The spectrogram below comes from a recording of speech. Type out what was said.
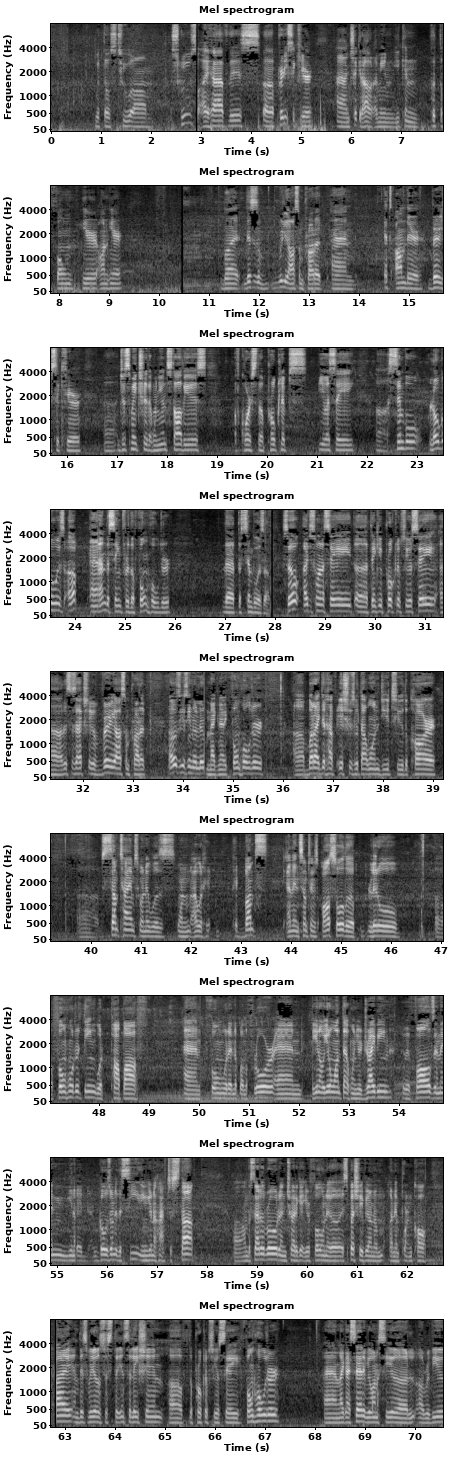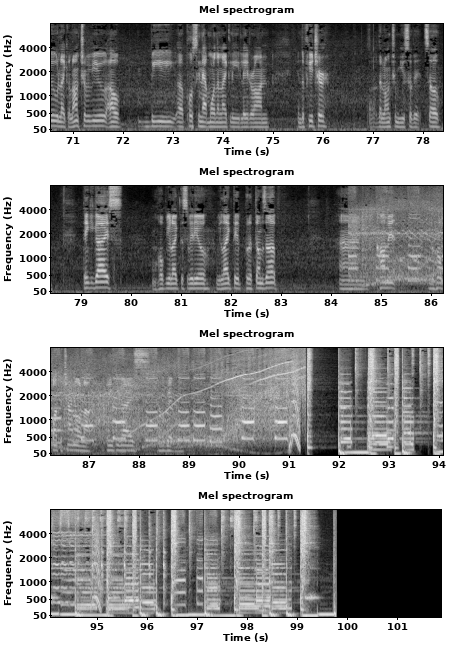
with those two um, screws. I have this uh, pretty secure and check it out. I mean you can put the phone here on here but this is a really awesome product and it's on there very secure. Uh, just make sure that when you install this of course the proclips usa uh, symbol logo is up and the same for the phone holder that the symbol is up. So i just want to say uh, thank you proclips usa uh, this is actually a very awesome product. I was using a little magnetic phone holder uh, but i did have issues with that one due to the car uh, sometimes when it was when I would hit, hit, bumps and then sometimes also the little uh, phone holder thing would pop off and phone would end up on the floor and you know you don't want that when you're driving. If it falls and then you know it goes under the seat and you're gonna have to stop uh, on the side of the road and try to get your phone uh, especially if you're on a, an important call. Hi, and this video is just the installation of the ProClips USA phone holder and like I said if you want to see a, a, review like a launcher review I'll be uh, posting that more than likely later on in the future uh, the long-term use of it. So thank you guys. I hope you liked this video. If you liked it put a thumbs up and comment. It'll help out the channel a lot. Thank you guys. Have a great one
